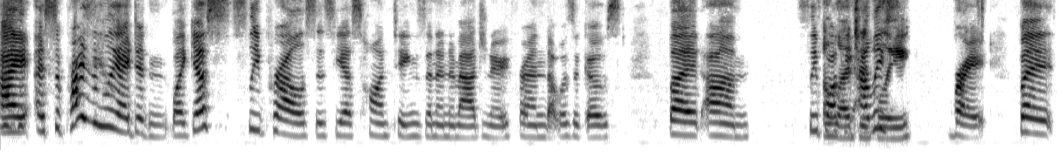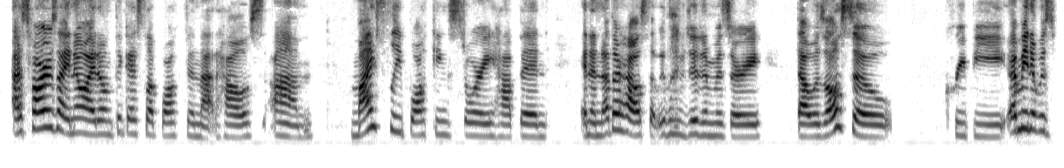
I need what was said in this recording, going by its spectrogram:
I uh, surprisingly I didn't. Like yes, sleep paralysis, yes, hauntings and an imaginary friend that was a ghost. But um sleepwalking at least Allegedly. right. But as far as I know, I don't think I sleepwalked in that house. Um my sleepwalking story happened in another house that we lived in in Missouri that was also creepy. I mean, it was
